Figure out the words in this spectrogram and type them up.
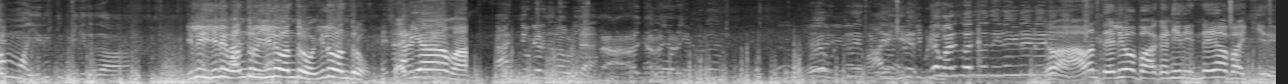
ஆமா இறுக்கி பிடிக்குதுடா. இழு இழு வந்துரும் இழு வந்துரும் இழு வந்துரும். சரியாமா அத்தி விட்டு உள்ள. அவன் தெளிவா பாக்க நீர் என்னையா பாக்கிரு?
